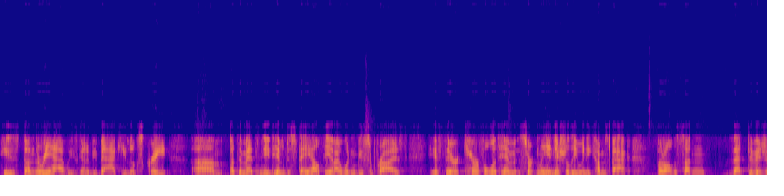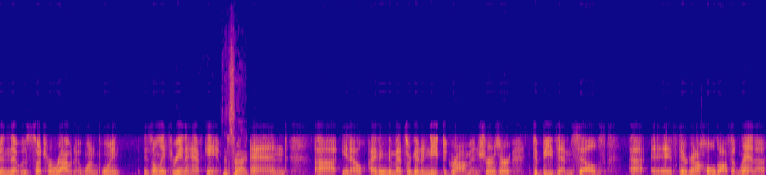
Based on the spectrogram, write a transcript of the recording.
he's done the rehab. He's going to be back. He looks great. Um, but the Mets need him to stay healthy, and I wouldn't be surprised if they're careful with him, certainly initially when he comes back. But all of a sudden, that division that was such a rout at one point is only three and a half games. That's right. And, uh, you know, I think the Mets are going to need DeGrom and Scherzer to be themselves uh, if they're going to hold off Atlanta.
